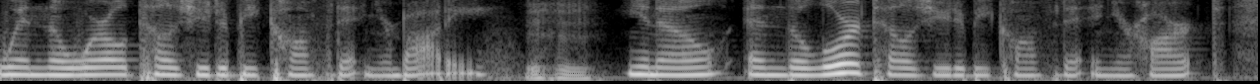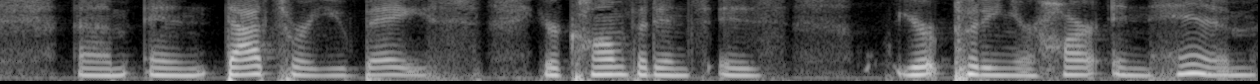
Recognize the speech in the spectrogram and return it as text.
when the world tells you to be confident in your body hmm you know and the lord tells you to be confident in your heart um, and that's where you base your confidence is you're putting your heart in him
